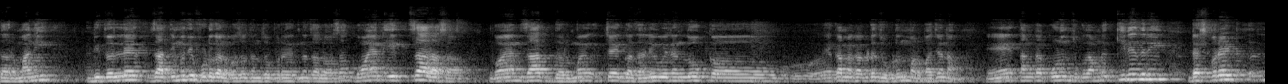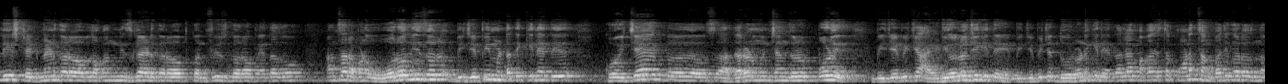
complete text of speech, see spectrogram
धर्मांनी भितरले जाती मदीं फूट घालपाचो तांचो प्रयत्न चालू आसा. गोंयांत एकचार आसा. गोंयांत जात धर्माचे गजाली वयल्यान लोक एकामेकाकडे एकामेका कडेन झगडून मरपाचें ना. हें तांकां कळून चुकलां. म्हणून कितें तरी डेस्परेटली स्टेटमेंट करप लोकांक मिसगायड करप कन्फ्यूज करप हें ताजो आन्सर आहा पण ओवरऑली जर बी जे पी म्हणटा ते कितें ते खंयचे सादारण मनशान जर पळयत बी जे पीची आयडियोलॉजी कितें बी जे पीचें धोरण कितें जाल्यार म्हाका दिसता कोणेंच सांगपाची गरज ना.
